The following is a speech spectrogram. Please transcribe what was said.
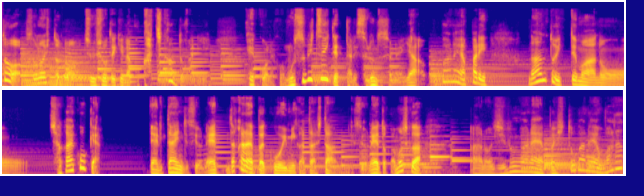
と、その人の抽象的なこう価値観とかに結構ね、こう結びついてったりするんですよね。いや、僕はね、やっぱり、なんといっても、あの、社会貢献やりたいんですよね。だからやっぱりこういう見方したんですよね。とか、もしくは、あの、自分はね、やっぱ人がね、笑っ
